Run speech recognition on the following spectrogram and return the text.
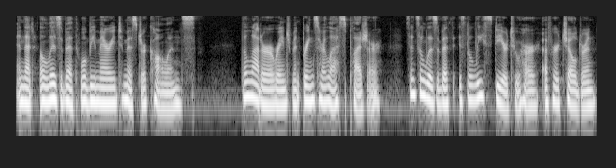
and that Elizabeth will be married to Mr. Collins. The latter arrangement brings her less pleasure, since Elizabeth is the least dear to her of her children,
